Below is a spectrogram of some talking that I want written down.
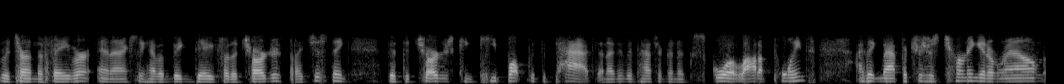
return the favor and actually have a big day for the Chargers, but I just think that the Chargers can keep up with the Pats, and I think the Pats are going to score a lot of points. I think Matt Patricia's turning it around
